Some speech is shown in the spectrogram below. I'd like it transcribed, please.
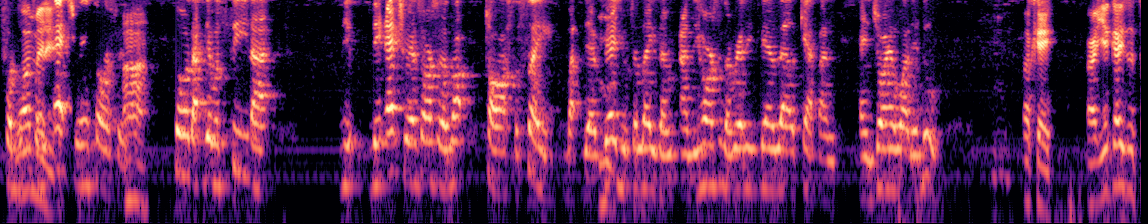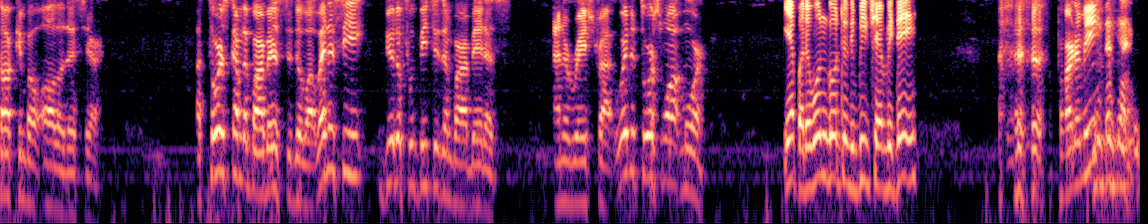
for the, One for the. X-race horses, Uh-huh. so that they will see that the, the X-race horses are not tossed aside, but they're Mm-hmm. well utilized, and, and the horses are really being well kept and enjoying what they do. Okay. All right. You guys are talking about all of this here. A tourist come to Barbados to do what? When they see beautiful beaches in Barbados and a racetrack, where the tourists want more? Yeah, but they wouldn't go to the beach every day. Pardon me? Listen,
